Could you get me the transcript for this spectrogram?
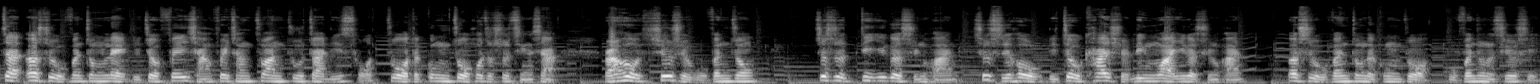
在二十五分钟内，你就非常非常专注在你所做的工作或者事情上，然后休息五分钟，这是第一个循环。休息后，你就开始另外一个循环，二十五分钟的工作，五分钟的休息。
